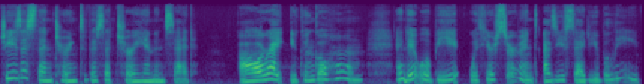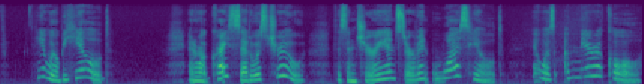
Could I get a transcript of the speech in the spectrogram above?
Jesus then turned to the centurion and said, All right, you can go home, and it will be with your servant as you said you believe. He will be healed. And what Christ said was true. The centurion's servant was healed. It was a miracle.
